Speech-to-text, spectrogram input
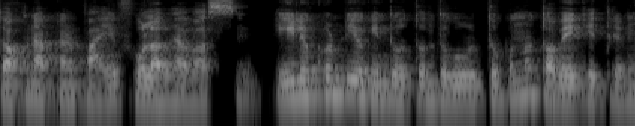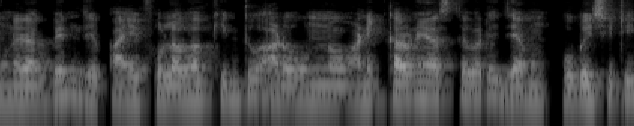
তখন আপনার পায়ে ফোলাভাব আসছে। এই লক্ষণটিও কিন্তু অত্যন্ত গুরুত্বপূর্ণ। তবে এক্ষেত্রে মনে রাখবেন যে পায়ে ফোলাভাব কিন্তু আরও অন্য অনেক কারণে আসতে পারে, যেমন ওবেসিটি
